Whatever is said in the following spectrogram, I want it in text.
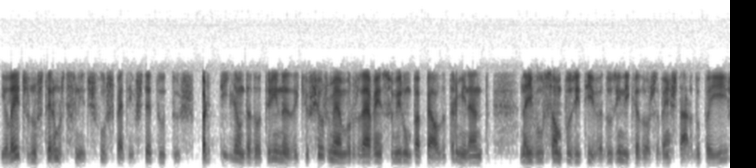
eleitos nos termos definidos pelos respectivos estatutos, partilham da doutrina de que os seus membros devem assumir um papel determinante na evolução positiva dos indicadores de bem-estar do país,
